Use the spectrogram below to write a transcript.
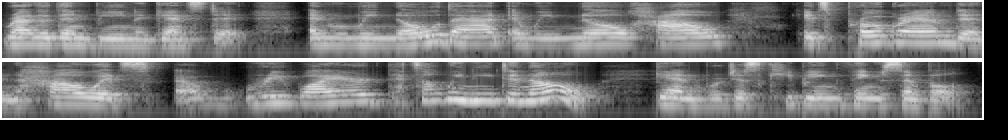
rather than being against it. And when we know that and we know how it's programmed and how it's uh, rewired, that's all we need to know. Again, we're just keeping things simple.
